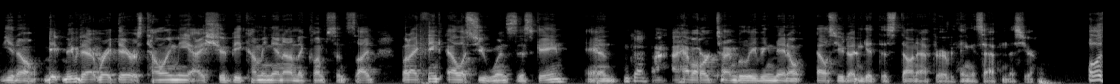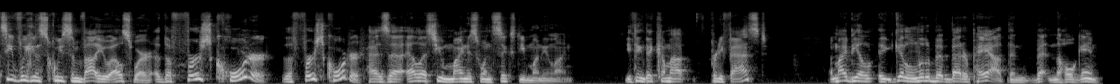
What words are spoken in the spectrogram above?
you know maybe that right there is telling me I should be coming in on the Clemson side. But I think LSU wins this game, and Okay. I, I have a hard time believing they don't LSU doesn't get this done after everything that's happened this year. Well, let's see if we can squeeze some value elsewhere. The first quarter, the first quarter has uh, LSU minus 160 money line. You think they come out pretty fast? It might be a, you get a little bit better payout than betting the whole game.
